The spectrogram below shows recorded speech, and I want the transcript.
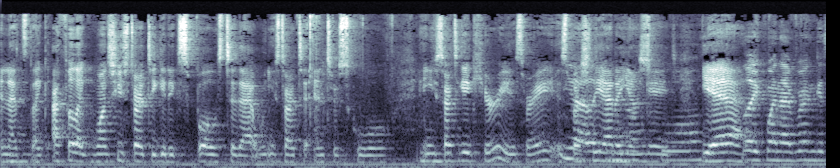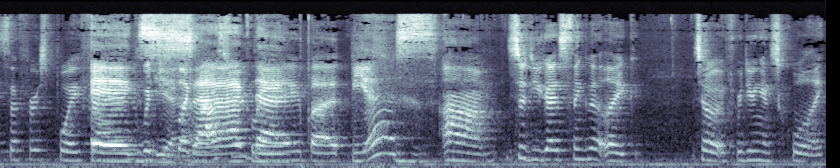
And that's like I feel like once you start to get exposed to that, when you start to enter school, and you start to get curious, right? Especially like at a young school. age. Yeah. like when everyone gets their first boyfriend, which is like last day. But yes. um, so do you guys think that like, so if we're doing in school, like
